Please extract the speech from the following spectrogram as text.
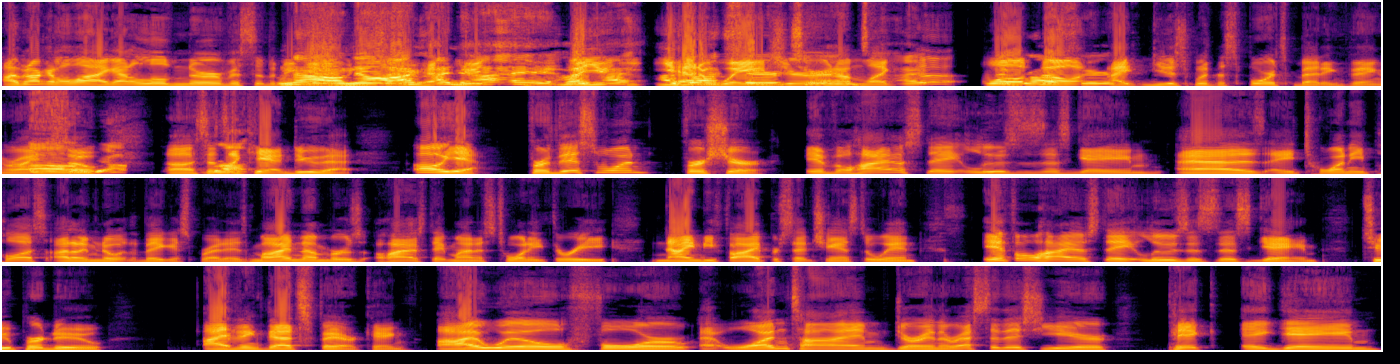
I'm not gonna lie, I got a little nervous at the beginning. No, no, I, you, I, you, I, you, you had a wager, and I'm like, uh, well, no, fair... I, you just put the sports betting thing, right? Oh, so uh, since I can't do that, Oh yeah, for this one, for sure. If Ohio State loses this game as a 20 plus, I don't even know what the biggest spread is. My numbers Ohio State minus 23, 95% chance to win. If Ohio State loses this game to Purdue, I think that's fair, King. I will, for at one time during the rest of this year, pick a game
